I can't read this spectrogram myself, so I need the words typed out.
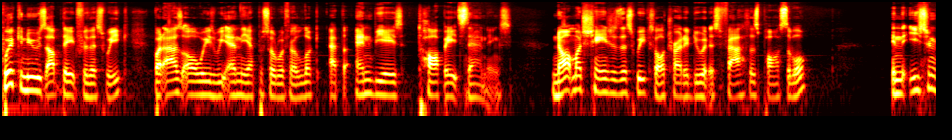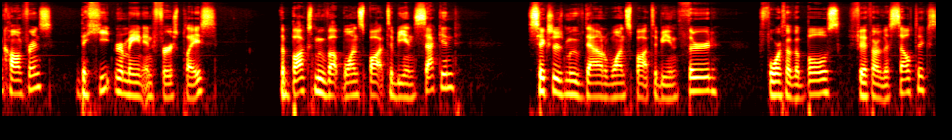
Quick news update for this week, but as always, we end the episode with a look at the NBA's top eight standings. Not much changes this week, so I'll try to do it as fast as possible. In the Eastern Conference, the Heat remain in first place. The Bucks move up one spot to be in second. Sixers move down one spot to be in third. Fourth are the Bulls. Fifth are the Celtics.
